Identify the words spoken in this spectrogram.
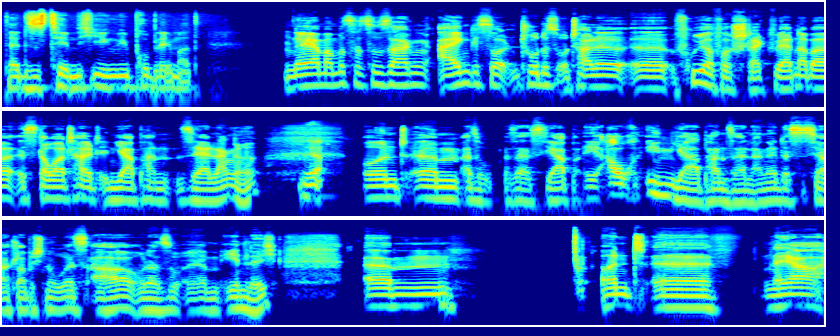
dein System nicht irgendwie ein Problem hat. Naja, man muss dazu sagen, eigentlich sollten Todesurteile äh, früher vollstreckt werden, aber es dauert halt in Japan sehr lange. Ja. Und ähm, also das heißt Japan, äh, auch in Japan sehr lange. Das ist ja, glaube ich, in den USA oder so ähm, ähnlich. Ähm, und äh, naja,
